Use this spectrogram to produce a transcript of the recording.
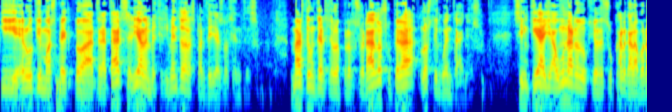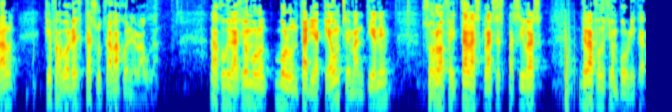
Y el último aspecto a tratar sería el envejecimiento de las plantillas docentes. Más de un tercio del profesorado supera los 50 años, sin que haya una reducción de su carga laboral que favorezca su trabajo en el aula. La jubilación voluntaria, que aún se mantiene, solo afecta a las clases pasivas de la función pública,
